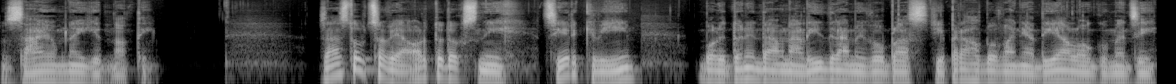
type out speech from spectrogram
vzájomnej jednoty. Zástupcovia ortodoxných cirkví boli donedávna lídrami v oblasti prehlbovania dialógu medzi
